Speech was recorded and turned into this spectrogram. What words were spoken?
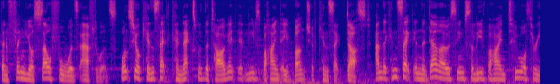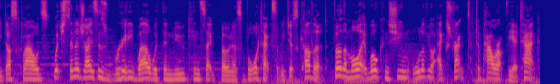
then fling yourself forwards afterwards. Once your Kinsect connects with the target, it leaves behind a bunch of Kinsect dust, and the Kinsect in the demo seems to leave behind two or three dust clouds, which synergizes really well with the new Kinsect bonus Vortex that we just covered. Furthermore, it will consume all of your extract to power up the attack,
